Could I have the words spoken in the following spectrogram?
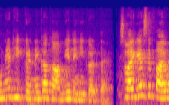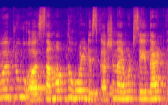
उन्हें ठीक करने का काम ये नहीं करता है। So I guess if I were to sum up the whole discussion I would say that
